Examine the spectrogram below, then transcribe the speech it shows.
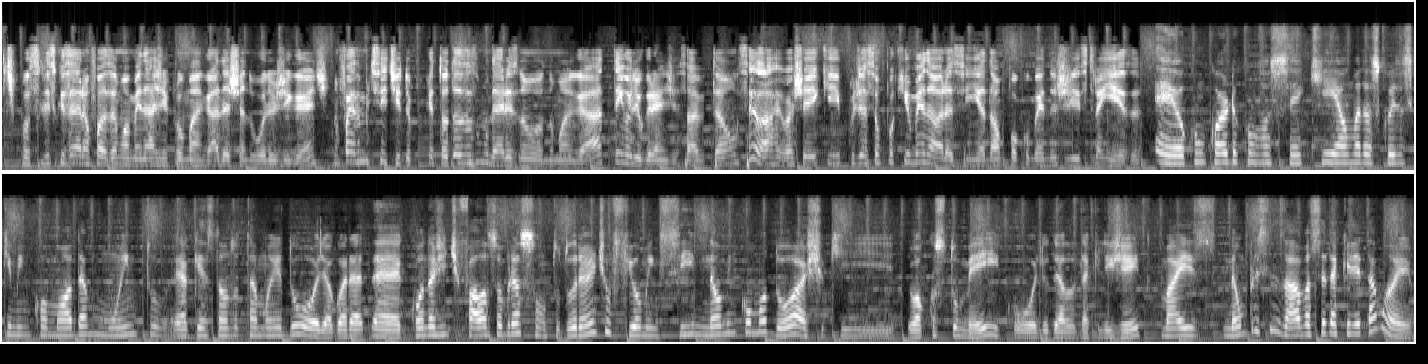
tipo, se eles quiseram fazer uma homenagem pro mangá deixando o olho gigante, não faz muito sentido, porque todas as mulheres no, no mangá têm olho grande, sabe? Então, sei lá, eu achei que podia ser um pouquinho menor, assim, ia dar um pouco menos de estranheza. É, eu concordo com você que é uma das coisas que me incomoda muito é a questão do tamanho do olho. Agora, é, quando a gente fala sobre o assunto, durante o filme em si, não me incomodou, acho que eu acostumei com o olho dela daquele jeito, mas não precisava ser daquele tamanho.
